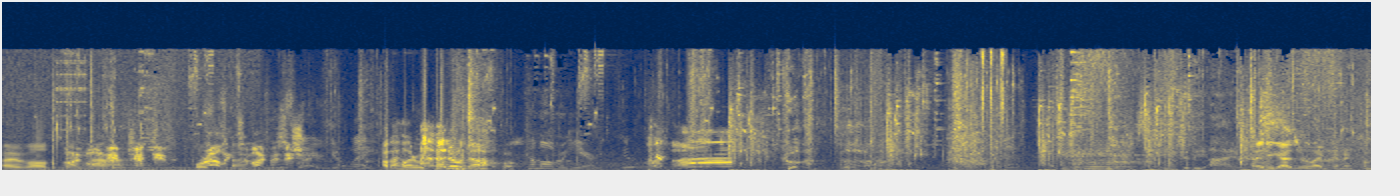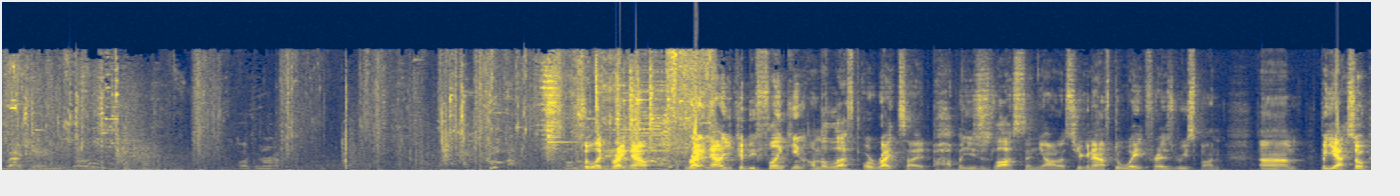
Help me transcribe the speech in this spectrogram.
I vault on uh, fourth time. How the hell are we I don't know. Come over here. Uh, you guys are like gonna come back in, so I was fucking around. So like right now, right now you could be flanking on the left or right side. Oh, but you just lost Zenyatta, so you're gonna have to wait for his respawn. Um, but yeah, so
